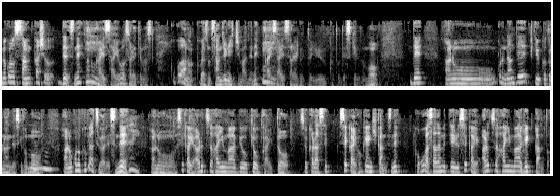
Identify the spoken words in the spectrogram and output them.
今この3カ所でですね、あの開催をされています。えー、ここはあの9月の30日までね、開催されるということですけれども、えー、で、あのこれなんでっていうことなんですけども、うん、あのこの9月がですね、はい、あの世界アルツハイマー病協会とそれから世界保健機関ですね。ここが定めている世界アルツハイマー月間と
